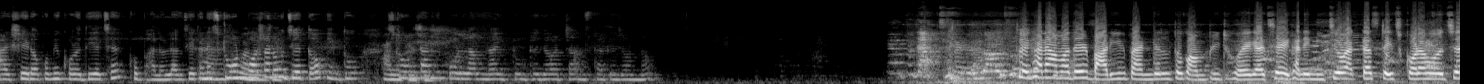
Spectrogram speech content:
আর সেই রকমই করে দিয়েছে খুব ভালো লাগছে। এখানে স্টোন বসানো যেত কিন্তু স্টোনটা আমি করলাম না একটু উঠে যাওয়ার চান্স থাকে জন্য। তো এখানে আমাদের বাড়ির প্যান্ডেল তো কমপ্লিট হয়ে গেছে এখানে নিচেও একটা স্টেজ করা হয়েছে।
